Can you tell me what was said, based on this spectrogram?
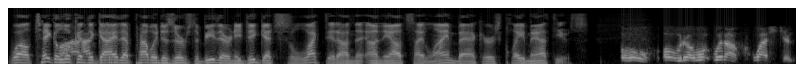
Well, take a look at the guy that probably deserves to be there, and he did get selected on the on the outside linebackers, Clay Matthews. Oh, oh, no, without question.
